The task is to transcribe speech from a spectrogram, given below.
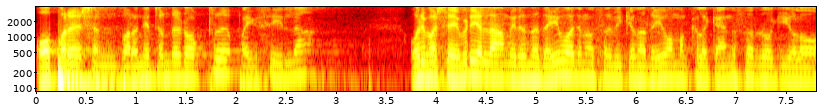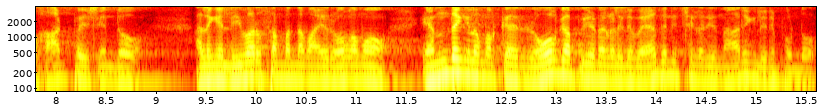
ഓപ്പറേഷൻ പറഞ്ഞിട്ടുണ്ട് ഡോക്ടർ പൈസയില്ല. ഒരു പക്ഷേ എവിടെയെല്ലാം ഇരുന്ന് ദൈവവചനം ശ്രവിക്കുന്ന ദൈവമക്കൾ ക്യാൻസർ രോഗികളോ ഹാർട്ട് പേഷ്യന്റോ അല്ലെങ്കിൽ ലിവർ സംബന്ധമായ രോഗമോ എന്തെങ്കിലുമൊക്കെ രോഗപീഠകളിൽ വേദനിച്ച് കഴിയുന്ന ആരെങ്കിലും ഇരിപ്പുണ്ടോ?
